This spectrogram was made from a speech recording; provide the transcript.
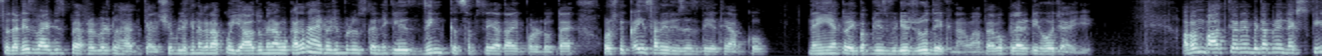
so that is why it is preferable to have calcium लेकिन अगर आपको याद हो मैंने आपको कहा था ना हाइड्रोजन प्रोड्यूस करने के लिए जिंक सबसे ज़्यादा इंपॉर्टेंट होता है और उसके कई सारे रीजन दिए थे आपको। नहीं है तो एक बार प्लीज़ वीडियो ज़रूर देखना वहाँ पे आपको क्लैरिटी हो जाएगी। अब हम बात कर रहे हैं बेटा अपने नेक्स्ट की।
